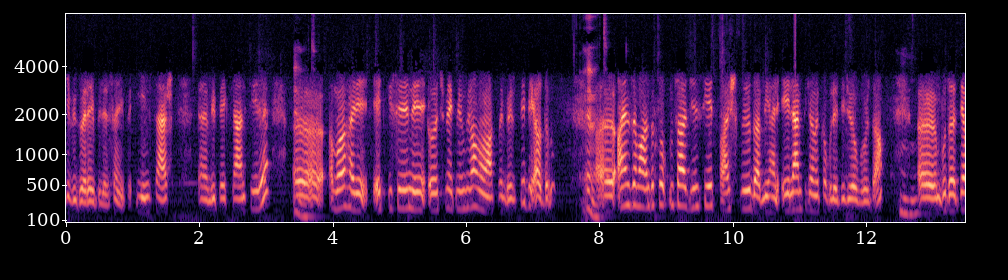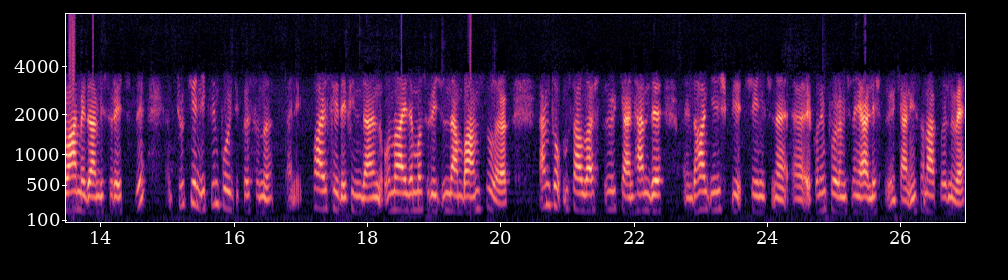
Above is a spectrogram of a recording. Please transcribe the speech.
gibi görebiliriz. Hani iyimser e, bir beklentiyle. Ee, evet. Ama hani etkisini ölçmek mümkün olmamakla birlikte bir adım. Evet. Ee, aynı zamanda toplumsal cinsiyet başlığı da bir hani eylem planı kabul ediliyor burada. Hı hı. Ee, bu da devam eden bir süreçti. Türkiye'nin iklim politikasını hani Paris hedefinden, onaylama sürecinden bağımsız olarak hem toplumsallaştırırken hem de hani daha geniş bir şeyin içine, e, ekonomi programı içine yerleştirirken insan haklarını ve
